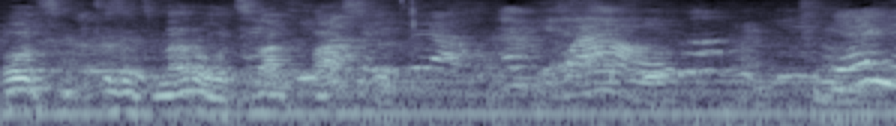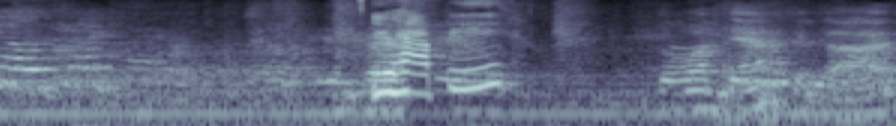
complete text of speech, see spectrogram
Well, it's because it's metal. It's not plastic. Wow. You happy? The one Danica got.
